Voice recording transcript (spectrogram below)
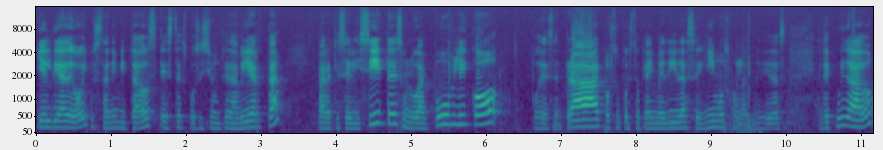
Y el día de hoy, pues están invitados, esta exposición queda abierta para que se visite, es un lugar público, puedes entrar, por supuesto que hay medidas, seguimos con las medidas de cuidado,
